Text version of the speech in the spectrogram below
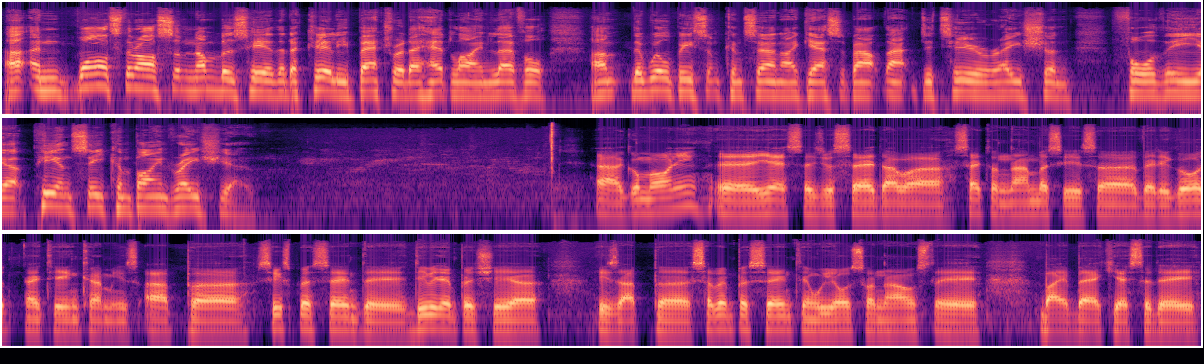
Uh, and whilst there are some numbers here that are clearly better at a headline level, um, there will be some concern, I guess, about that deterioration for the uh, combined ratio. Uh, good morning. Uh, yes, as you said, our set of numbers is uh, very good. Net income is up 6%. The dividend per share is up 7%. And we also announced a buyback yesterday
